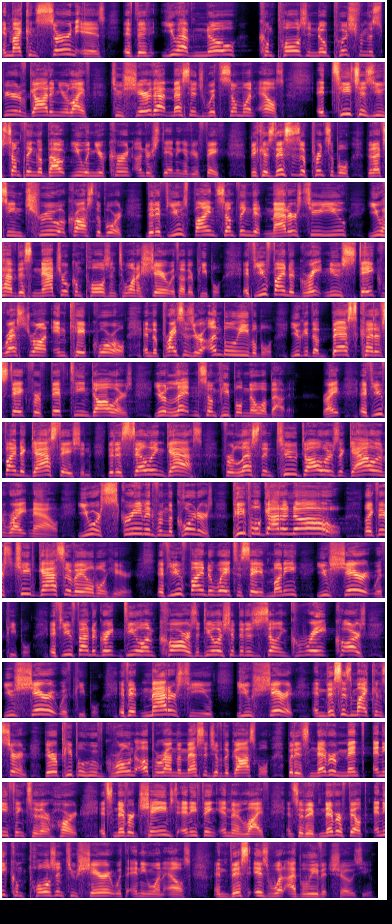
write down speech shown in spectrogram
And my concern is if the, you have no compulsion, no push from the Spirit of God in your life to share that message with someone else, it teaches you something about you and your current understanding of your faith. Because this is a principle that I've seen true across the board that if you find something that matters to you, you have this natural compulsion to want to share it with other people. If you find a great new steak restaurant in Cape Coral and the prices are unbelievable, you get the best cut of steak for $15, you're letting some people know about it right? If you find a gas station that is selling gas for less than $2 a gallon right now, you are screaming from the corners, people gotta know. Like there's cheap gas available here. If you find a way to save money, you share it with people. If you found a great deal on cars, a dealership that is selling great cars, you share it with people. If it matters to you, you share it. And this is my concern. There are people who've grown up around the message of the gospel, but it's never meant anything to their heart. It's never changed anything in their life. And so they've never felt any compulsion to share it with anyone else. And this is what I believe it shows you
